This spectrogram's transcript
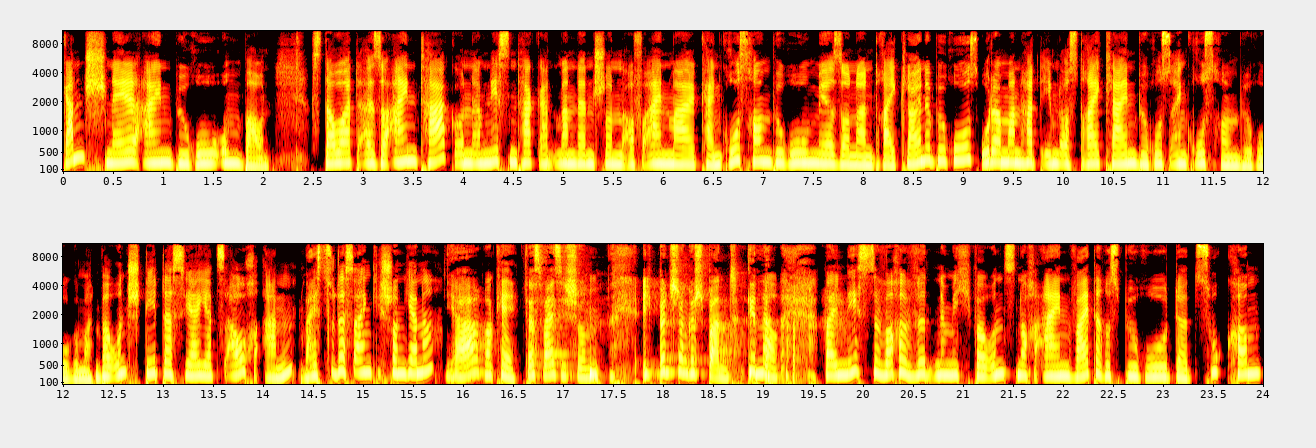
ganz schnell ein Büro umbauen. Es dauert also einen Tag und am nächsten Tag hat man dann schon auf einmal kein Großraumbüro mehr, sondern drei kleine Büros oder man hat eben aus drei kleinen Büros ein Großraumbüro gemacht. Bei uns steht das ja jetzt auch an. Weißt du das eigentlich schon, Jana? Ja, Okay. das weiß ich schon. Ich bin schon gespannt. Genau, weil nächste Woche wird nämlich bei uns noch ein weiteres Büro dazukommen,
